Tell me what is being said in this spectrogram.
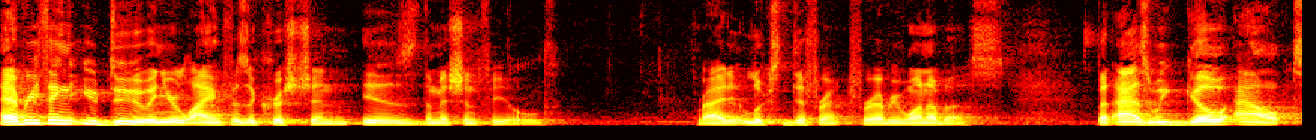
Everything that you do in your life as a Christian is the mission field, right? It looks different for every one of us. But as we go out,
